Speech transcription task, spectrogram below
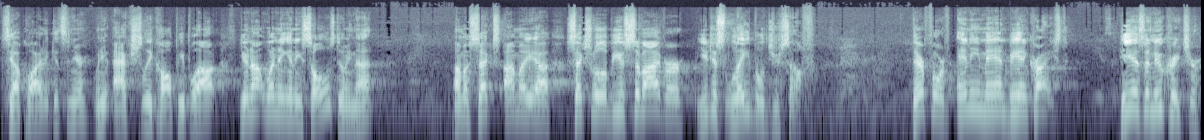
See how quiet it gets in here? When you actually call people out, you're not winning any souls doing that. I'm a, sex, I'm a uh, sexual abuse survivor. You just labeled yourself. Therefore, if any man be in Christ, he is a new creature.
